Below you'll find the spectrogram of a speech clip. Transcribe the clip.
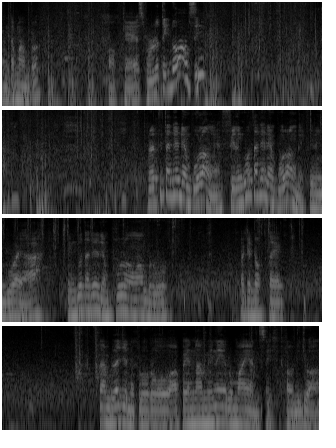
Mantap mah bro. Oke, 10 detik doang sih. Berarti tadi ada yang pulang ya? Feeling gua tadi ada yang pulang deh, feeling gua ya. Feeling gua tadi ada yang pulang mah bro. Pakai doktek. Kita ambil aja nih peluru AP6 ini lumayan sih kalau dijual.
